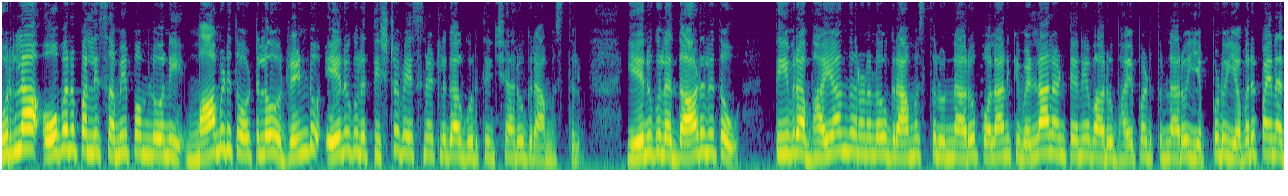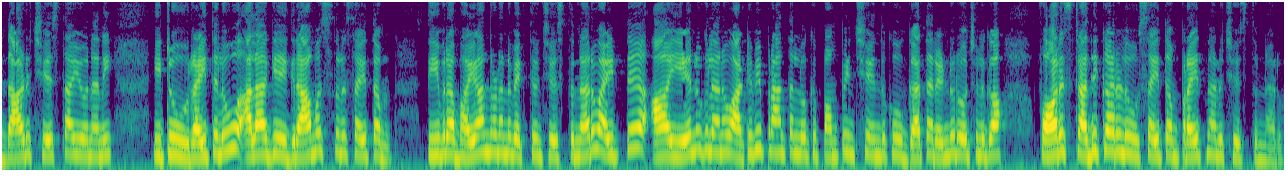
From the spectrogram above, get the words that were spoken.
ఉర్లా ఓబనపల్లి సమీపంలోని మామిడి తోటలో రెండు ఏనుగులు తిష్ట వేసినట్లుగా గుర్తించారు గ్రామస్తులు. ఏనుగుల దాడులతో తీవ్ర భయాందోళనలో గ్రామస్తులున్నారు. పొలానికి వెళ్ళాలంటేనే వారు భయపడుతున్నారు. ఎప్పుడు ఎవరిపైన దాడి చేస్తాయోనని ఇటు రైతులు అలాగే గ్రామస్తులు సైతం తీవ్ర భయాందోళన వ్యక్తం చేస్తున్నారు. అయితే ఆ ఏనుగులను అటవీ ప్రాంతంలోకి పంపించేందుకు గత రెండు రోజులుగా ఫారెస్ట్ అధికారులు సైతం ప్రయత్నాలు చేస్తున్నారు.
